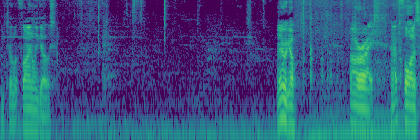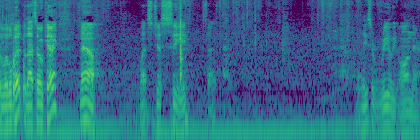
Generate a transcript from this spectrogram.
until it finally goes. There we go. All right, that fought us a little bit, but that's okay. Now, let's just see, that these are really on there.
